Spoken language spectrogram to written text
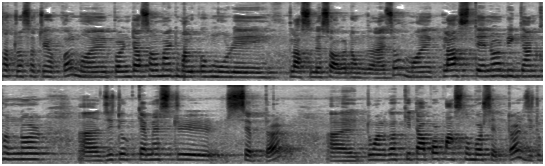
ছাত্ৰ ছাত্ৰীসকল মই প্ৰণীতা শৰ্মাই তোমালোকক মোৰ এই ক্লাছলৈ স্বাগতম জনাইছোঁ। মই ক্লাছ টেনৰ বিজ্ঞানখণ্ডৰ যিটো কেমেষ্ট্ৰিৰ চেপ্টাৰ তোমালোকক কিতাপৰ পাঁচ নম্বৰ চেপ্টাৰ যিটো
